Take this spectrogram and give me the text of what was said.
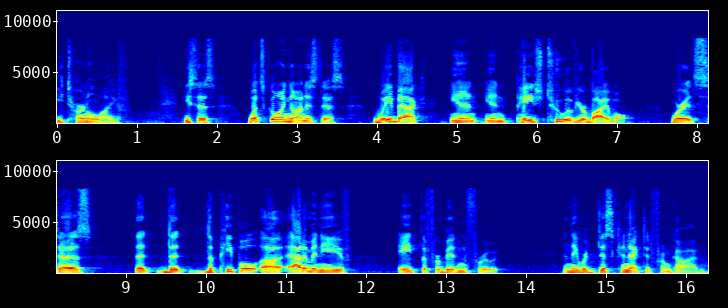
eternal life. He says, what's going on is this. Way back in, in page two of your Bible, where it says that, that the people, uh, Adam and Eve, ate the forbidden fruit and they were disconnected from God. And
